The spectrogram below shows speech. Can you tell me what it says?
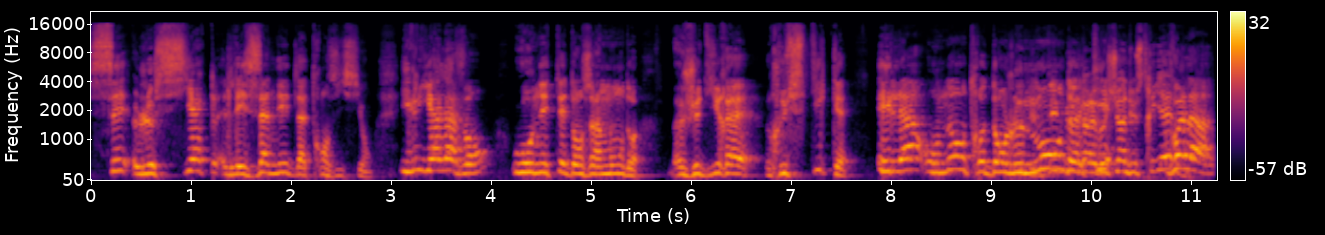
c'est le siècle, les années de la transition. Il y a l'avant où on était dans un monde, je dirais, rustique et là, on entre dans le, monde. de la révolution industrielle. Voilà.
